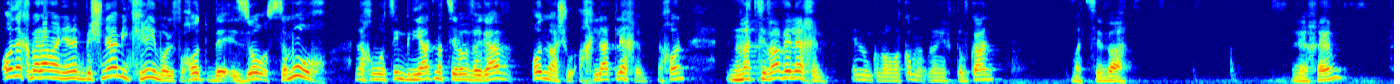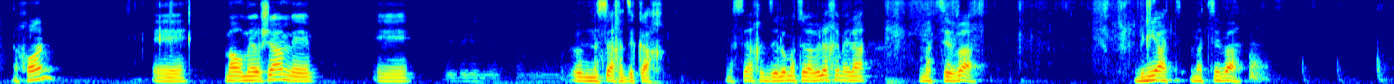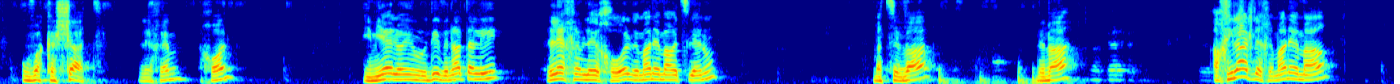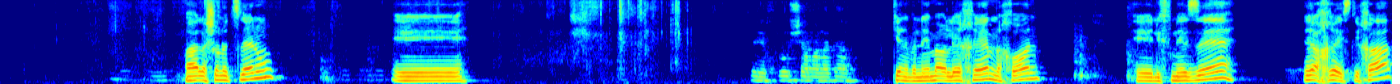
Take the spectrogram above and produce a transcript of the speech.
עוד הקבלה מעניינת, בשני המקרים, או לפחות באזור סמוך, אנחנו מוצאים בניית מצבה, ואגב, עוד משהו, אכילת לחם, נכון? מצבה ולחם. אין לנו כבר מקום, אולי נכתוב כאן, מצבה, לחם, נכון? אה, מה אומר שם? אה, אה, ננסח את זה כך. ננסח את זה לא מצבה ולחם, אלא מצבה. בניית מצבה. ובקשת לחם, נכון? אם יהיה אלוהים יהודי ונתן לי לחם לאכול, ומה נאמר אצלנו? מצבה, ומה? אכילת לחם, מה נאמר? מה הלשון אצלנו? אה, ויאכלו שם על הגב. כן, אבל נאמר לחם, נכון? אה, לפני זה, אה, אחרי, סליחה.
